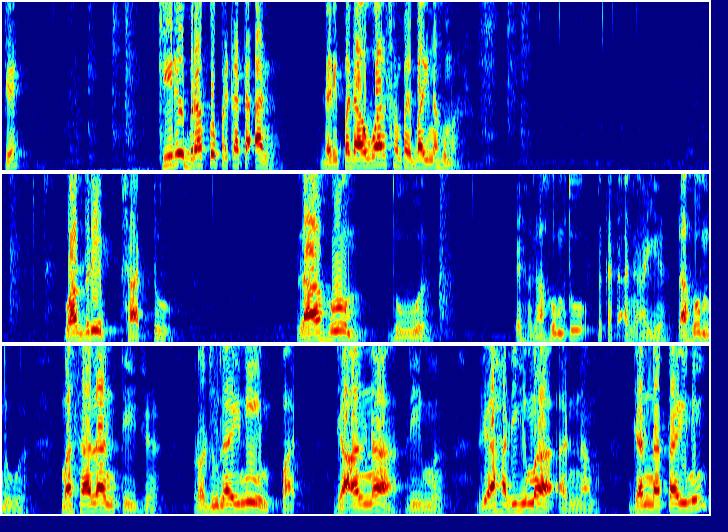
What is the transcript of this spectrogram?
Okey. Kira berapa perkataan daripada awal sampai bainahuma? Wadrib satu. Lahum dua. Eh, lahum tu perkataan ayah. Lahum dua. Masalan tiga. Rajulaini empat. Ja'alna lima. Liahadihima enam. Jannataini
